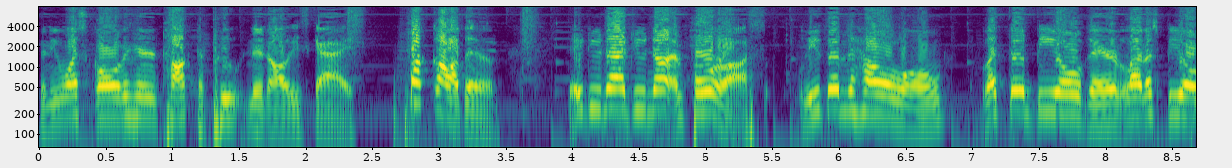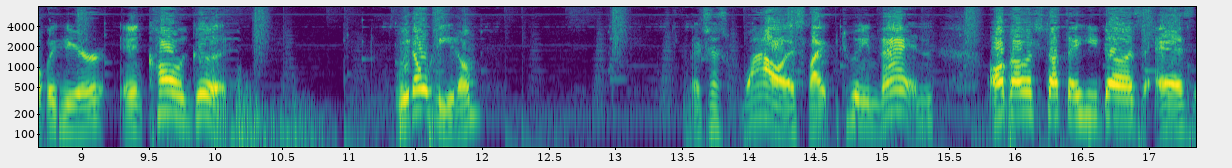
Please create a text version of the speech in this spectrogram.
Then he wants to go over here and talk to Putin and all these guys. Fuck all them. They do not do nothing for us. Leave them the hell alone. Let them be over there. Let us be over here and call it good. We don't need them. It's just wow. It's like between that and all the other stuff that he does as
